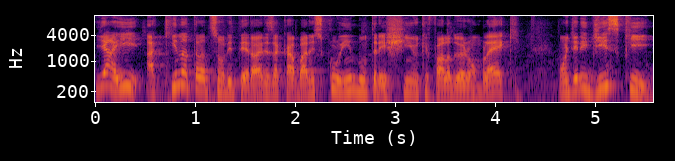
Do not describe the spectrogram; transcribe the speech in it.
E aí, aqui na tradução literal, eles acabaram excluindo um trechinho que fala do Aaron Black, onde ele diz que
